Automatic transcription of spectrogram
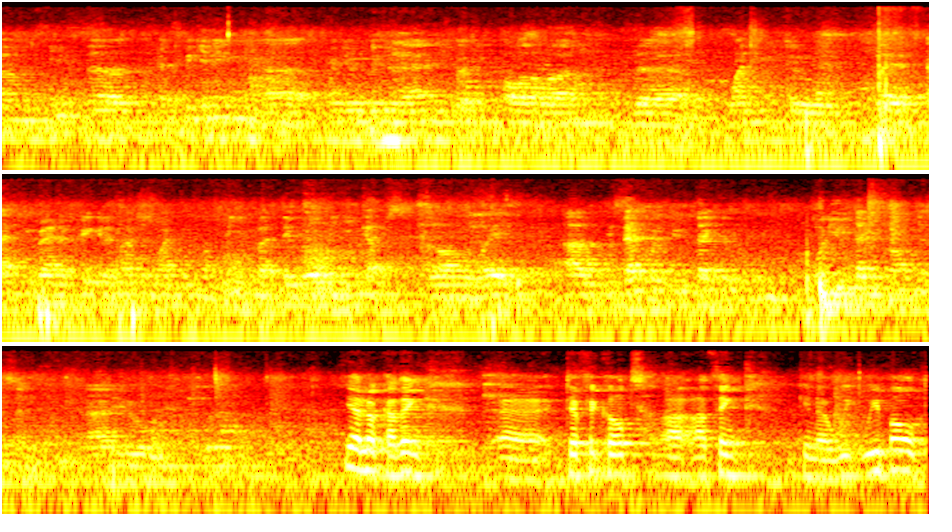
Um, the, at the beginning, uh, when you were with Milan, you spoke to Paul about the wanting to play a attacking brand of cricket and not just wanting to compete, but there will be hiccups along the way. Um, is that what you take? What do you take from this, and how do you? Yeah, look, I think uh, difficult. I, think you know we, we bowled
